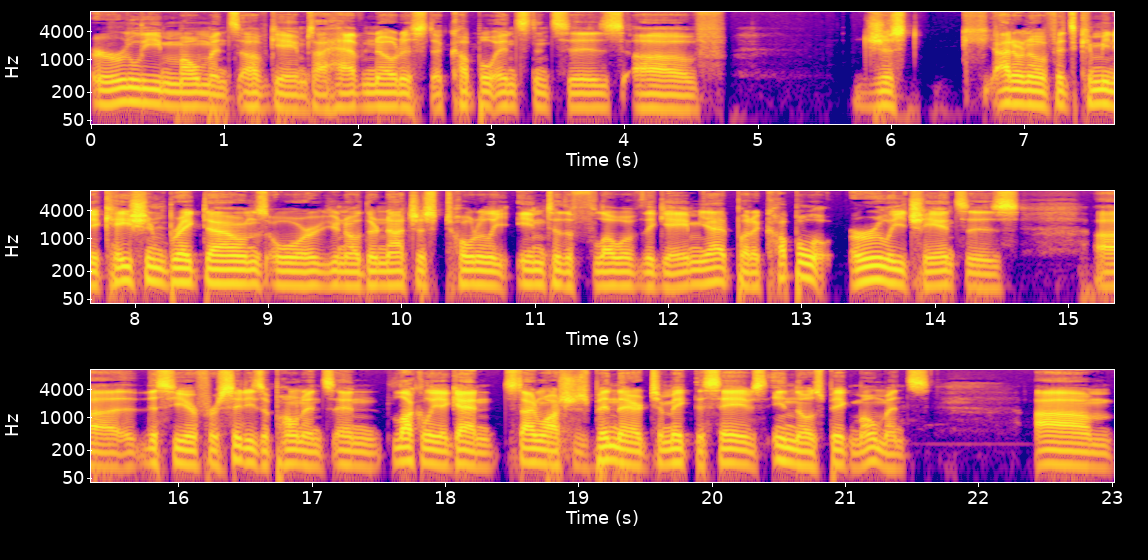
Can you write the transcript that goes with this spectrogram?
early moments of games, I have noticed a couple instances of just I don't know if it's communication breakdowns or you know they're not just totally into the flow of the game yet, but a couple early chances uh, this year for City's opponents, and luckily again Steinwascher's been there to make the saves in those big moments. Um,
